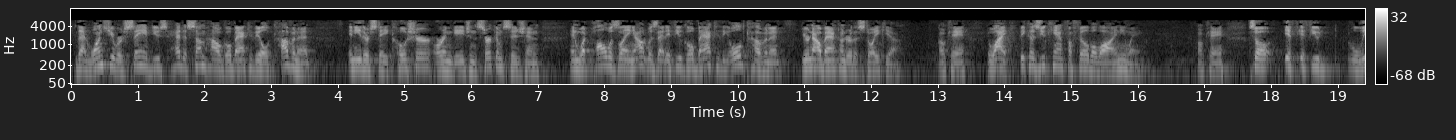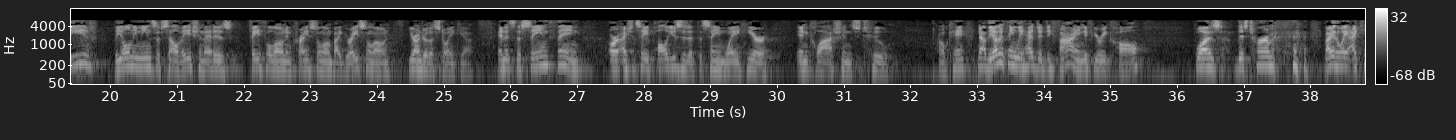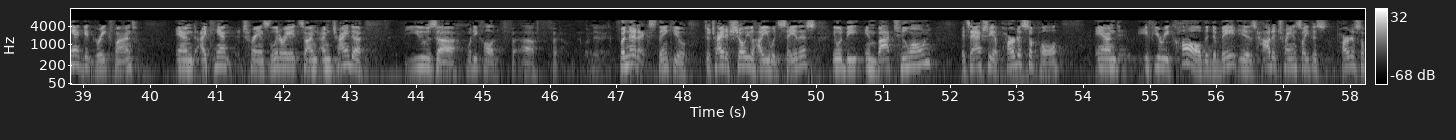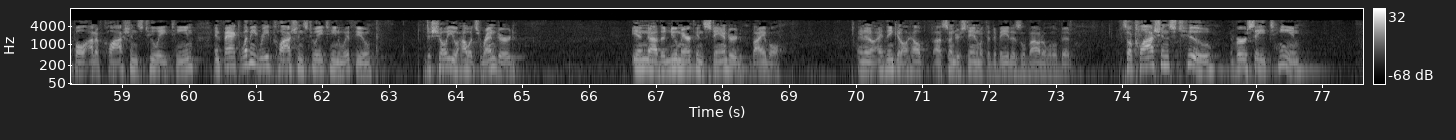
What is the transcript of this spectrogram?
that once you were saved, you had to somehow go back to the old covenant and either stay kosher or engage in circumcision. And what Paul was laying out was that if you go back to the old covenant, you're now back under the stoichia. Okay? Why? Because you can't fulfill the law anyway. Okay? So if, if you leave the only means of salvation, that is faith alone in Christ alone, by grace alone, you're under the stoichia. And it's the same thing, or I should say, Paul uses it the same way here in Colossians 2. Okay? Now, the other thing we had to define, if you recall, was this term. by the way, I can't get Greek font, and I can't transliterate, so I'm, I'm trying to use, uh, what do you call it? Uh, phonetics. Phonetics, thank you, to try to show you how you would say this. It would be embateuon. It's actually a participle, and if you recall, the debate is how to translate this participle out of Colossians 2:18. In fact, let me read Colossians 2:18 with you to show you how it's rendered in uh, the New American Standard Bible. And I think it'll help us understand what the debate is about a little bit. So, Colossians 2, verse 18,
